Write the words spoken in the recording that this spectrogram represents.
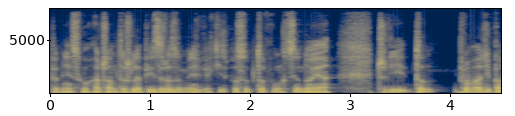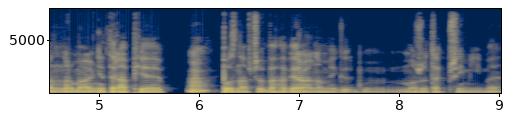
pewnie słuchaczom też lepiej zrozumieć, w jaki sposób to funkcjonuje. Czyli to prowadzi Pan normalnie terapię mhm. poznawczo-behawioralną, może tak przyjmijmy.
